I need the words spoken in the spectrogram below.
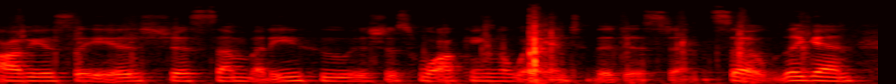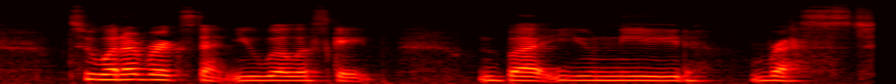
obviously, is just somebody who is just walking away into the distance. So, again, to whatever extent you will escape, but you need rest.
